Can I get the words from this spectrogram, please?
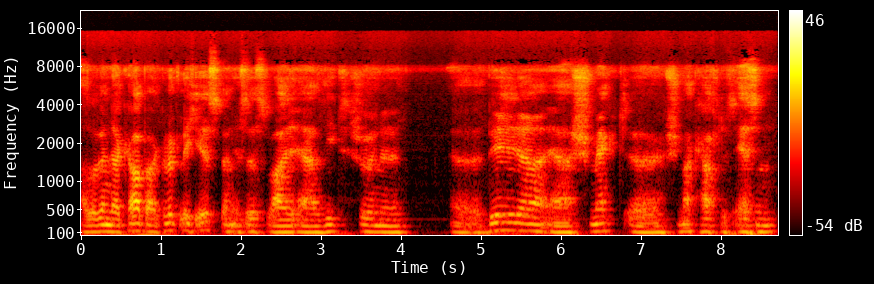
Also wenn der Körper glücklich ist, dann ist es, weil er sieht schöne äh, Bilder, er schmeckt äh, schmackhaftes Essen,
